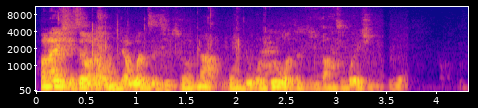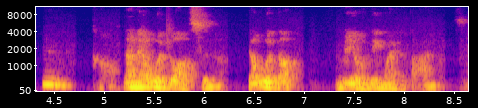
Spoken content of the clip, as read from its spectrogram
放在一起之后呢，我们就要问自己说，那我如果弱的地方是为什么弱？嗯好，那你要问多少次呢？要问到没有另外的答案为止，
